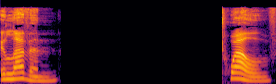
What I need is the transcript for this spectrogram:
eleven, twelve.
